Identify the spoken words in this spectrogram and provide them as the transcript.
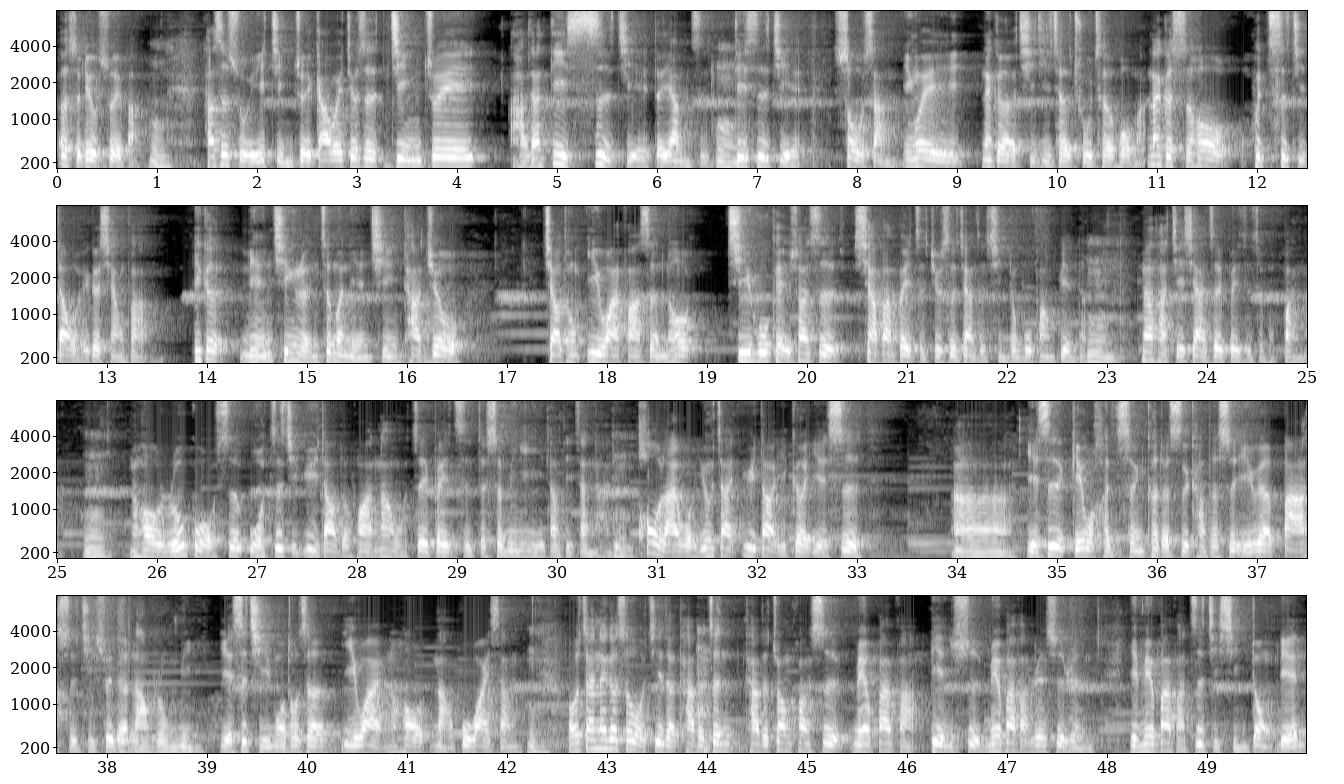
二十六岁吧。嗯，他是属于颈椎高位，就是颈椎好像第四节的样子，第四节受伤，因为那个骑机车出车祸嘛。那个时候会刺激到我一个想法：一个年轻人这么年轻，他就交通意外发生，然后。几乎可以算是下半辈子就是这样子行动不方便的。嗯，那他接下来这辈子怎么办呢？嗯，然后如果是我自己遇到的话，那我这辈子的生命意义到底在哪里？后来我又再遇到一个，也是，呃，也是给我很深刻的思考的，是一个八十几岁的老农民，也是骑摩托车意外，然后脑部外伤。嗯，然后在那个时候，我记得他的症，他的状况是没有办法辨识，没有办法认识人。也没有办法自己行动，连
